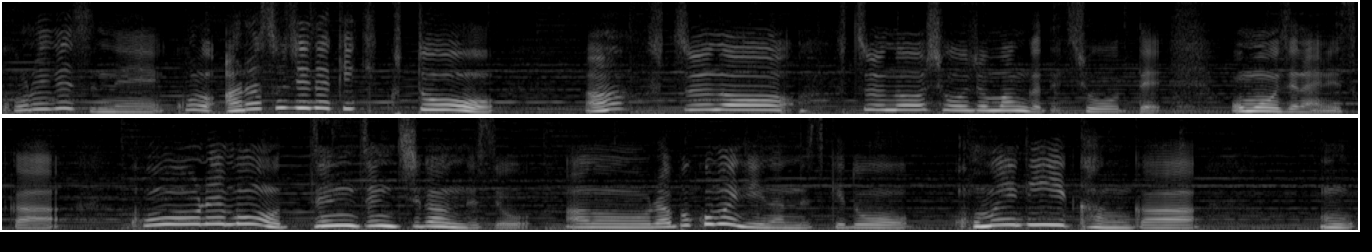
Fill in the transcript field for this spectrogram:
これですねこのあらすじだけ聞くとあ普通の普通の少女漫画でしょって思うじゃないですか。これも全然違うんですよ。あのラブコメディなんですけどコメディ感がもう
